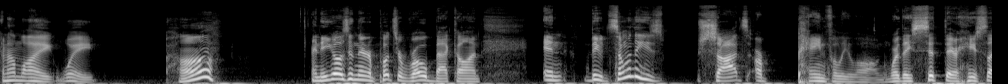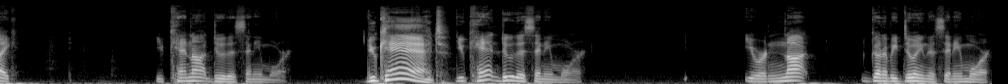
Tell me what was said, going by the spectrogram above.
And I'm like, wait, huh? and he goes in there and puts her robe back on. And dude, some of these shots are painfully long where they sit there. He's like, You cannot do this anymore. You can't. You can't do this anymore. You are not going to be doing this anymore.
